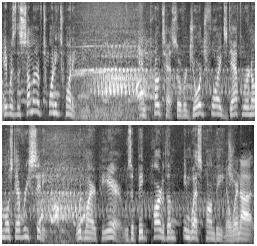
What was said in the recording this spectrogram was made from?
It was the summer of 2020, and protests over George Floyd's death were in almost every city. Weidmayer Pierre was a big part of them in West Palm Beach. No, we're not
